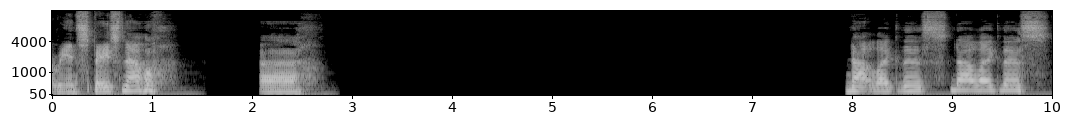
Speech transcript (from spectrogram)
Are we in space now? Uh... Not like this, not like this.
